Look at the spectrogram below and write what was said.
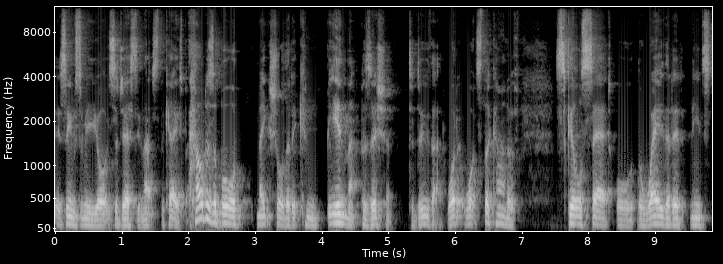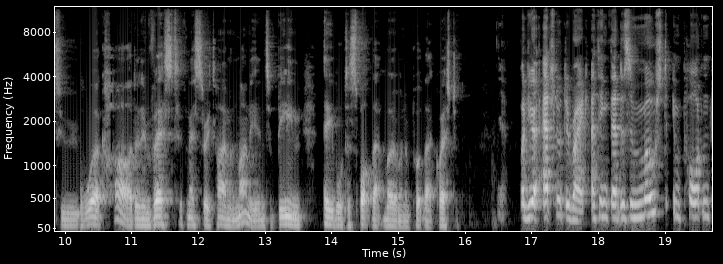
it seems to me you're suggesting that's the case. But how does a board make sure that it can be in that position to do that? What, what's the kind of skill set or the way that it needs to work hard and invest, if necessary, time and money into being able to spot that moment and put that question. Yeah, but you're absolutely right. I think that is the most important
